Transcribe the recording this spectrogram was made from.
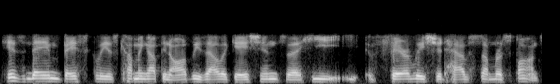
his name basically is coming up in all these allegations. Uh, he fairly should have some response.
